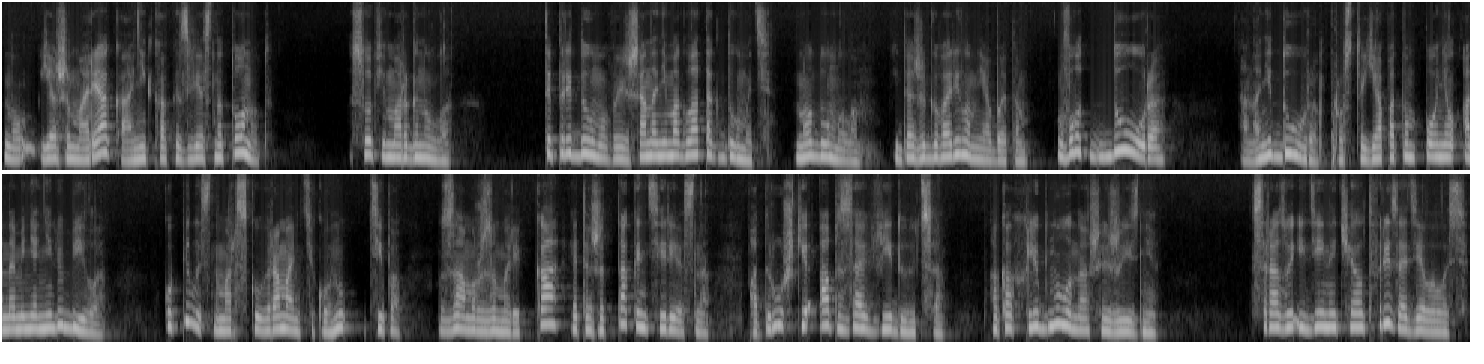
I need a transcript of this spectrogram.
Но я же моряк, а они, как известно, тонут». Софья моргнула. «Ты придумываешь, она не могла так думать, но думала. И даже говорила мне об этом. Вот дура!» Она не дура, просто я потом понял, она меня не любила. Купилась на морскую романтику, ну, типа замуж за моряка, это же так интересно. Подружки обзавидуются. А как хлебнула нашей жизни. Сразу идейный child-free заделалась.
